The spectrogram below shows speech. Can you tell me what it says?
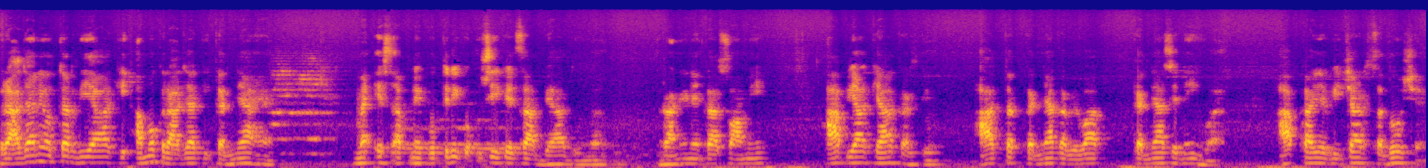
राजा ने उत्तर दिया कि अमुक राजा की कन्या है। मैं इस अपने पुत्री को उसी के साथ ब्याह दूँगा। रानी ने कहा, स्वामी, आप यहाँ क्या करते हो? आज तक कन्या का विवाह कन्या से नहीं हुआ। आपका यह विचार सदोष है।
